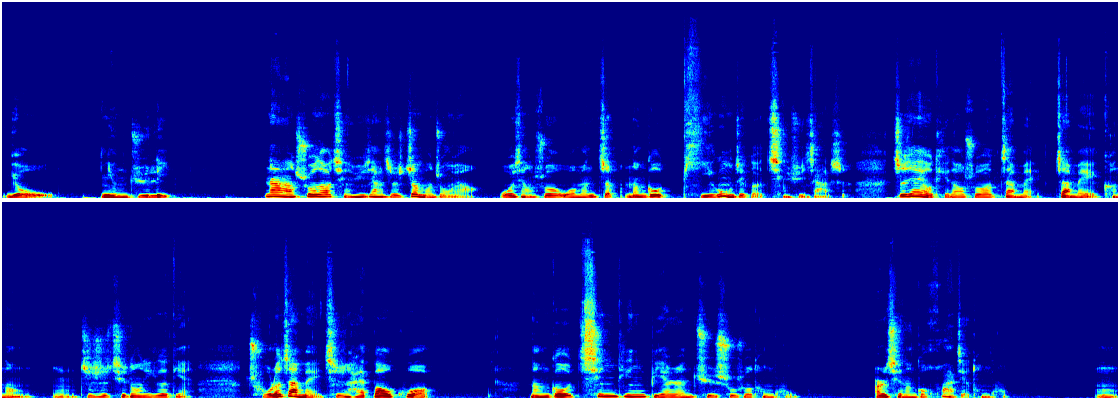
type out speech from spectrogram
有凝聚力。那说到情绪价值这么重要，我想说我们怎么能够提供这个情绪价值？之前有提到说赞美，赞美可能嗯只是其中一个点。除了赞美，其实还包括能够倾听别人去诉说痛苦，而且能够化解痛苦。嗯，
